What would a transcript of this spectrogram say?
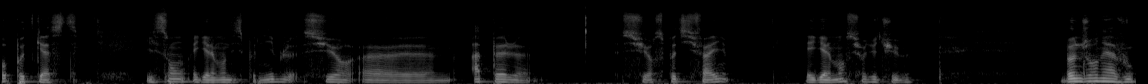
au podcast. Ils sont également disponibles sur euh, Apple, sur Spotify et également sur YouTube. Bonne journée à vous.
